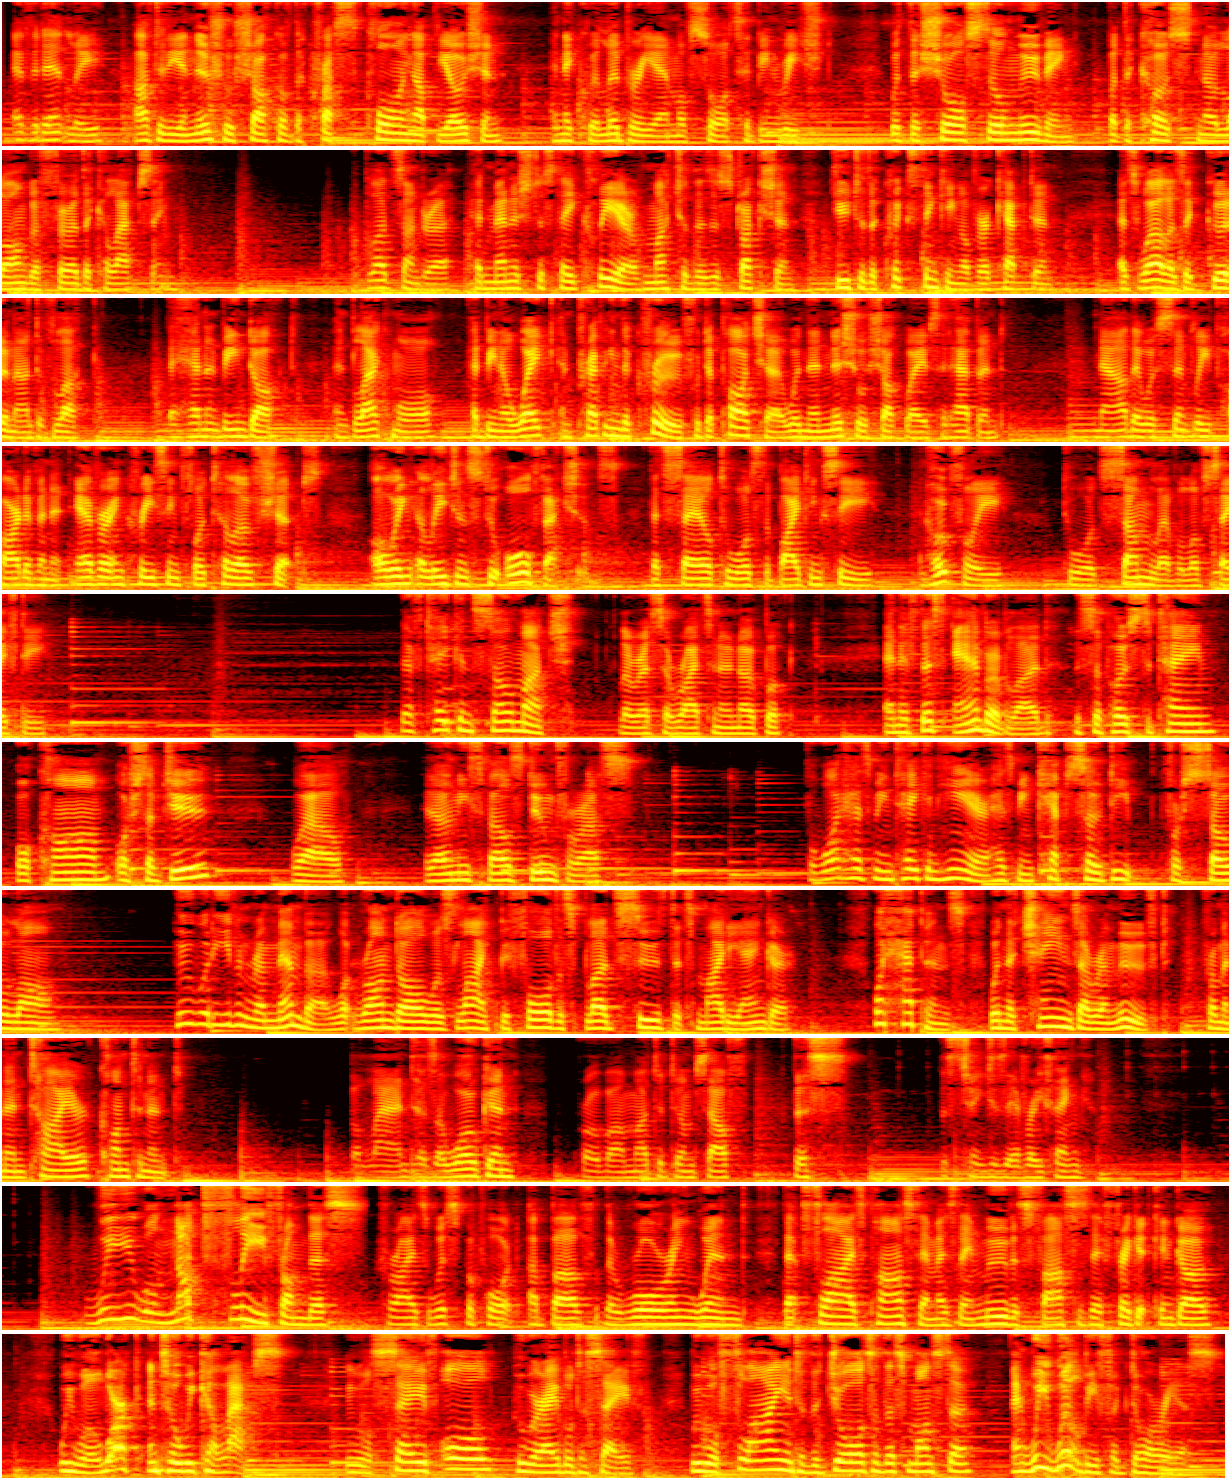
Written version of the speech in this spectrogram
Evidently, after the initial shock of the crust clawing up the ocean, an equilibrium of sorts had been reached, with the shore still moving, but the coast no longer further collapsing. Bloodsunderer had managed to stay clear of much of the destruction due to the quick thinking of her captain, as well as a good amount of luck. They hadn't been docked, and Blackmore had been awake and prepping the crew for departure when the initial shockwaves had happened. Now they were simply part of an ever increasing flotilla of ships, owing allegiance to all factions, that sailed towards the biting sea, and hopefully towards some level of safety. They've taken so much, Larissa writes in her notebook, and if this amber blood is supposed to tame, or calm, or subdue, well, it only spells doom for us. For what has been taken here has been kept so deep for so long. Who would even remember what Rondhol was like before this blood soothed its mighty anger? What happens when the chains are removed from an entire continent? The land has awoken, Provar muttered to himself. This. this changes everything. We will not flee from this, cries Whisperport above the roaring wind that flies past them as they move as fast as their frigate can go. We will work until we collapse. We will save all who we're able to save. We will fly into the jaws of this monster, and we will be victorious.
